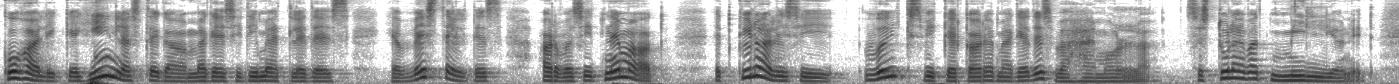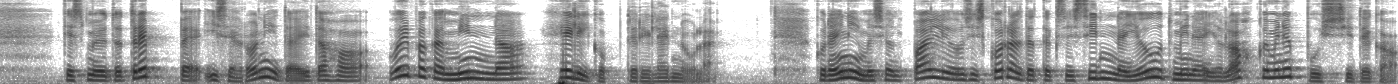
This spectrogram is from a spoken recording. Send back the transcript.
kohalike hiinlastega mägesid imetledes ja vesteldes arvasid nemad, et külalisi võiks Vikerkaare mägedes vähem olla, sest tulevad miljonid. kes mööda treppe ise ronida ei taha, võib aga minna helikopterilennule kuna inimesi on palju, siis korraldatakse sinna jõudmine ja lahkumine bussidega,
